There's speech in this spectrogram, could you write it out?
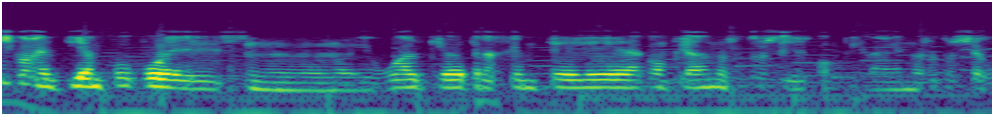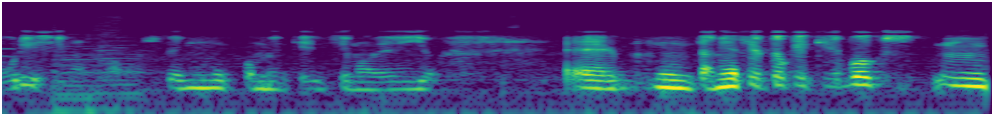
y con el tiempo, pues mm, igual que otra gente ha confiado en nosotros, ellos confían en nosotros segurísimo, estoy muy convencidísimo de ello. Eh, también es cierto que Xbox mm,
